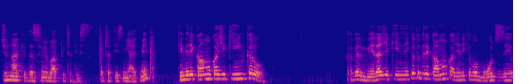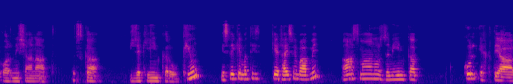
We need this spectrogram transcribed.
جنا کے دسویں باپ کی اٹھتیسویں آیت میں، کہ میرے کاموں کا یقین کرو۔ اگر میرا یقین نہیں کرو تو میرے کاموں کا یعنی کہ وہ موجے اور نشانات، اس کا یقین کرو۔ کیوں؟ اس لیے کہ متی کے اٹھائیسویں باب میں، آسمان اور زمین کا کل اختیار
